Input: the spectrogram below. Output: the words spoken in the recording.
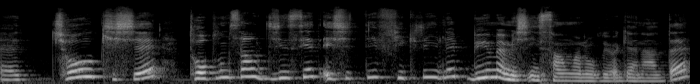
e, çoğu kişi toplumsal cinsiyet eşitliği fikriyle büyümemiş insanlar oluyor genelde.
